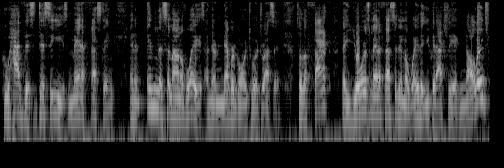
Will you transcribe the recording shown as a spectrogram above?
who have this disease manifesting in an endless amount of ways and they're never going to address it. So the fact that yours manifested in a way that you could actually acknowledge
